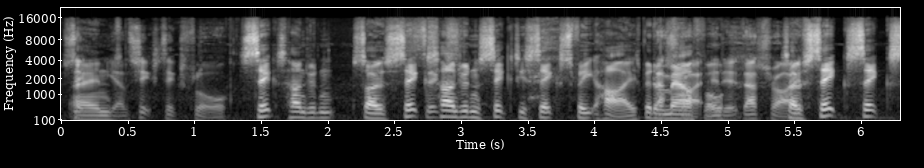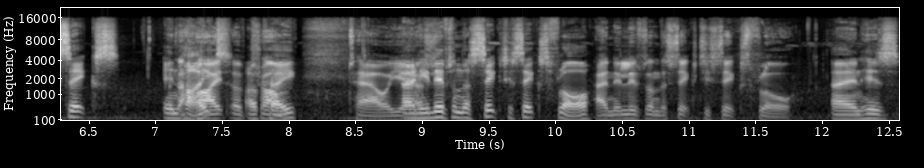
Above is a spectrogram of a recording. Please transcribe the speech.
Si- And- yeah, the 66th floor. 600, so 666 feet high. It's a bit of a That's right, mouthful. that's right. So 666 in the height. height of okay. Trump Tower. Yes, And he lives on the 66th floor, and he lives on the 66th floor. And his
